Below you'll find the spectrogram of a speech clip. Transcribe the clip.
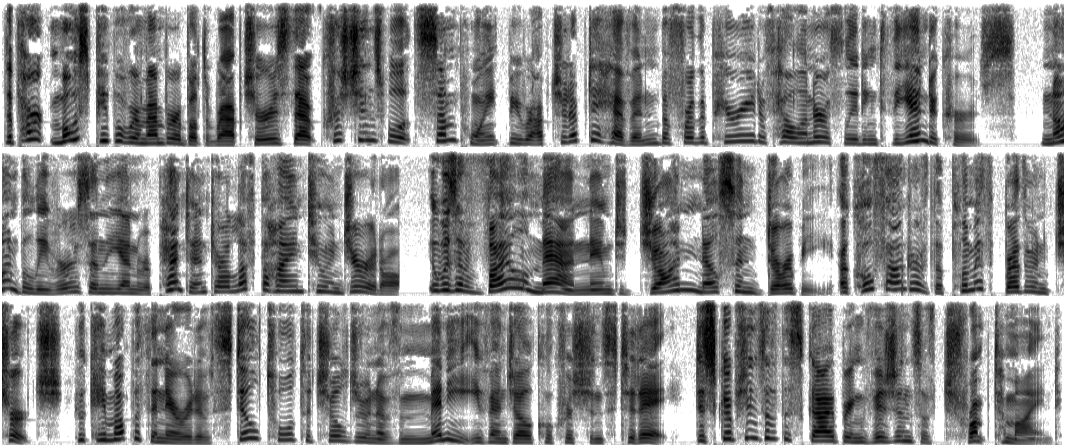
The part most people remember about the rapture is that Christians will at some point be raptured up to heaven before the period of hell on earth leading to the end occurs. Non believers and the unrepentant are left behind to endure it all. It was a vile man named John Nelson Darby, a co founder of the Plymouth Brethren Church, who came up with the narrative still told to children of many evangelical Christians today. Descriptions of the sky bring visions of Trump to mind.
